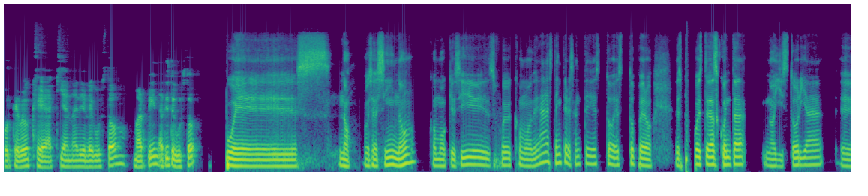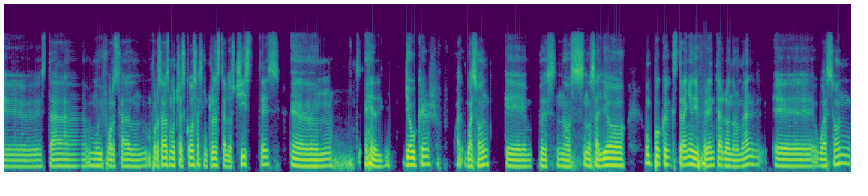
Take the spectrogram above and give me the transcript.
porque veo que aquí a nadie le gustó. Martín, ¿a ti te gustó? Pues no, o sea, sí, no, como que sí fue como de, ah, está interesante esto, esto, pero después te das cuenta, no hay historia, eh, está muy forzado, forzadas muchas cosas, incluso hasta los chistes. Em, el Joker, Guasón, que pues nos, nos, salió un poco extraño, diferente a lo normal. Eh, Guasón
